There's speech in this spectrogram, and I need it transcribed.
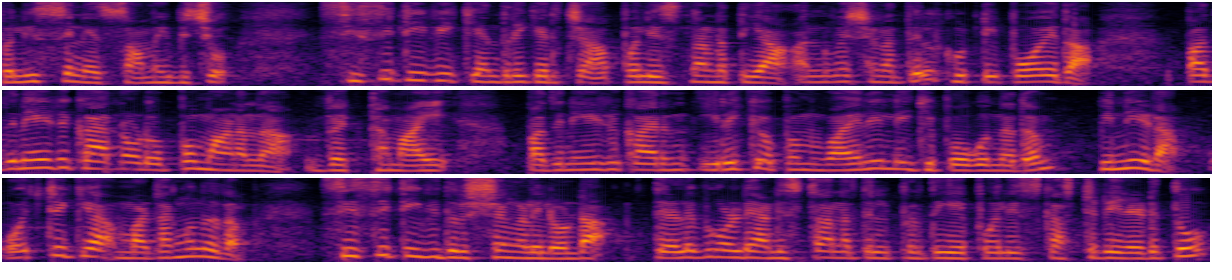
പോലീസിനെ സമീപിച്ചു. സി സി ടി വി കേന്ദ്രീകരിച്ച പോലീസ് നടത്തിയ അന്വേഷണത്തിൽ കുട്ടി പോയത് പതിനേഴുകാരനോടൊപ്പമാണെന്ന് വ്യക്തമായി. പതിനേഴുകാരൻ ഇരയ്ക്കൊപ്പം വയലിലേക്ക് പോകുന്നതും പിന്നീട് ഒറ്റയ്ക്ക് മടങ്ങുന്നതും സി സി ടി വി ദൃശ്യങ്ങളിലുണ്ട്. തെളിവുകളുടെ അടിസ്ഥാനത്തിൽ പ്രതിയെ പോലീസ് കസ്റ്റഡിയിലെടുത്തു.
